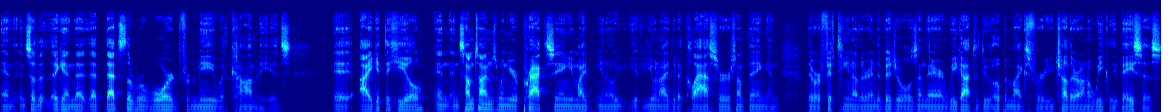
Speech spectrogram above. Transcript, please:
and and so the, again, that that that's the reward for me with comedy. It's it, I get to heal, and and sometimes when you're practicing, you might you know if you and I did a class or something, and there were 15 other individuals in there, and we got to do open mics for each other on a weekly basis.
